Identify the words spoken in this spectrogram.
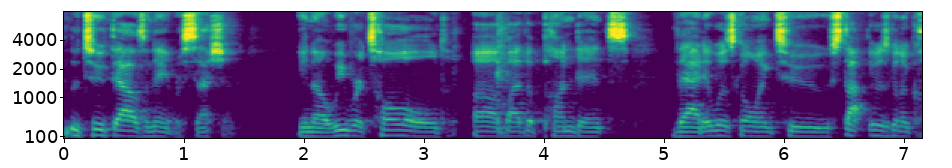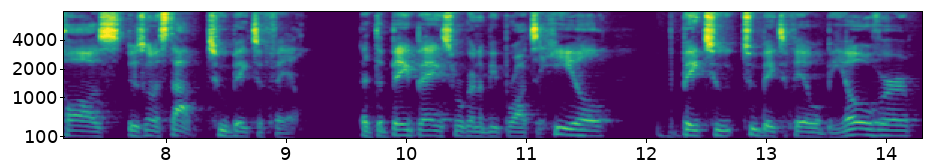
the 2008 recession. You know, we were told uh, by the pundits that it was going to stop, it was going to cause, it was going to stop too big to fail. That the big banks were going to be brought to heel, big too too big to fail will be over,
